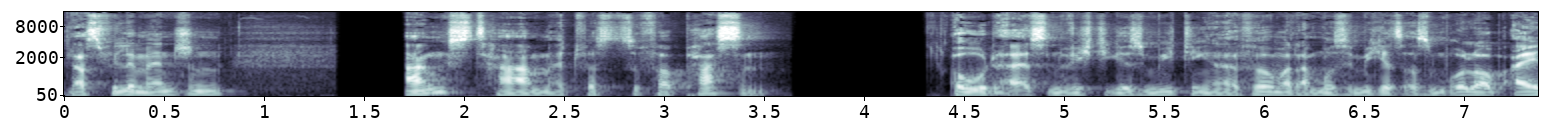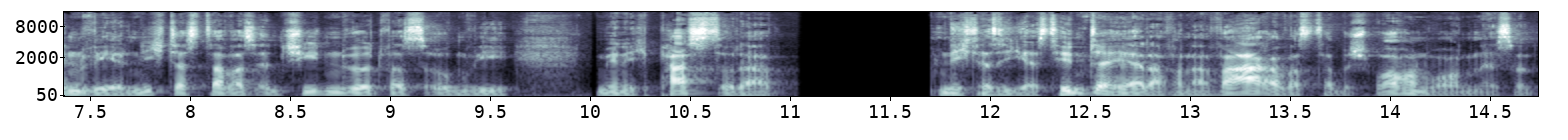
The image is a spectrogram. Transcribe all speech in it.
dass viele Menschen Angst haben, etwas zu verpassen. Oh, da ist ein wichtiges Meeting in der Firma, da muss ich mich jetzt aus dem Urlaub einwählen. Nicht, dass da was entschieden wird, was irgendwie mir nicht passt oder nicht, dass ich erst hinterher davon erfahre, was da besprochen worden ist. Und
